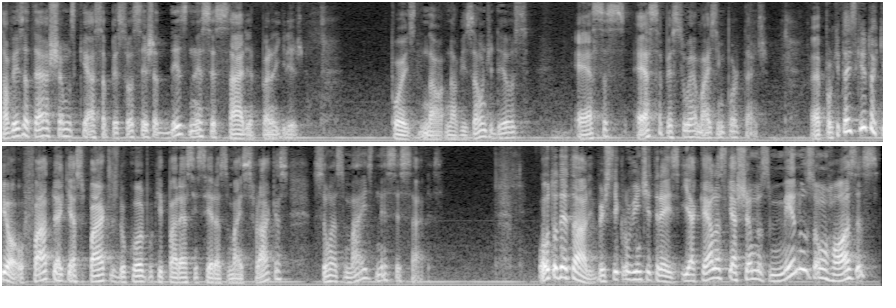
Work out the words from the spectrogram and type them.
Talvez até achamos que essa pessoa seja desnecessária para a igreja. Pois, na, na visão de Deus, essas, essa pessoa é mais importante. É porque está escrito aqui, ó, o fato é que as partes do corpo que parecem ser as mais fracas são as mais necessárias. Outro detalhe, versículo 23. E aquelas que achamos menos honrosas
